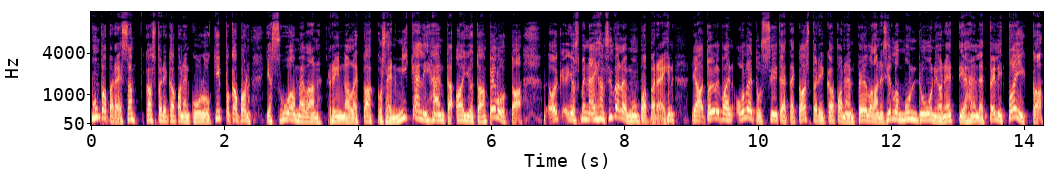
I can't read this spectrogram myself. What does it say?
Mun papereissa Kasperi Kapanen kuuluu Kippokapon ja Suomelan rinnalle kakkoseen, mikäli häntä aiotaan peluttaa. Jos mennään ihan syvälle mun papereihin, ja toi oli vain oletus siitä, että Kasperi Kapanen pelaa, niin silloin mun duuni on etsiä hänelle pelipaikka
